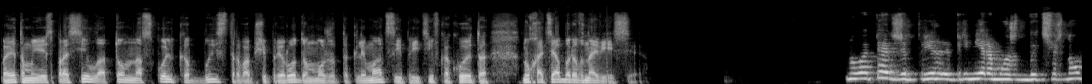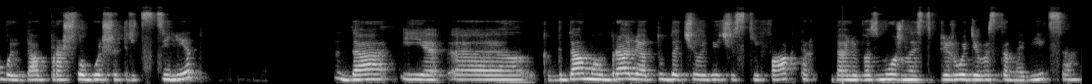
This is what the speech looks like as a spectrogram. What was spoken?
Поэтому я и спросил о том, насколько быстро вообще природа может оклематься и прийти в какое-то, ну, хотя бы равновесие. Ну, опять же, при, примером может быть Чернобыль, да, прошло больше 30 лет, да, и э, когда мы убрали оттуда человеческий фактор, дали возможность природе восстановиться,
